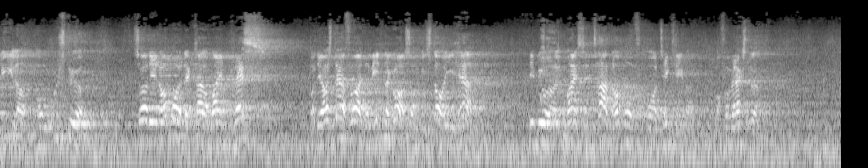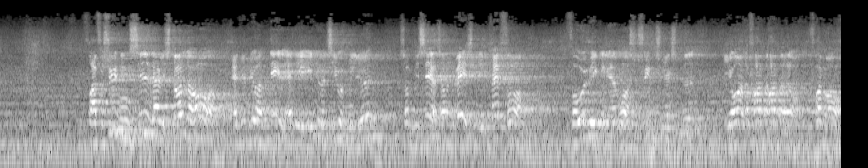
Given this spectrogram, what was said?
biler og udstyr, så er det et område, der kræver meget plads. Og det er også derfor, at den indre gård, som vi står i her, det bliver et meget centralt område for vores teknikere og for værksteder. Fra forsyningens side der er vi stolte over, at vi bliver en del af det innovative miljø, som vi ser som en væsentlig platform for udviklingen af vores forsyningsvirksomhed i årene fremover.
